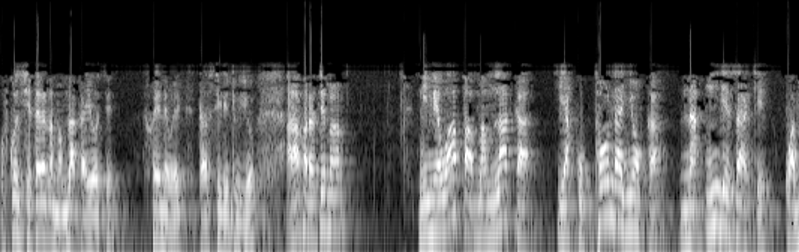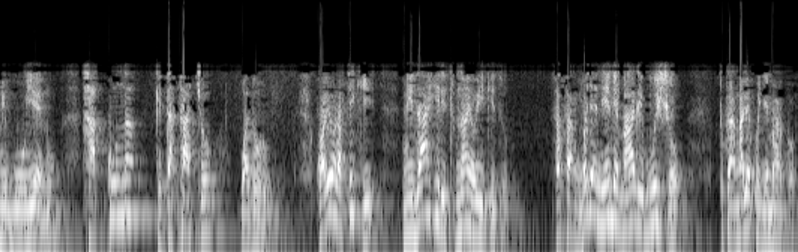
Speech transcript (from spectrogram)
Of course shetani ana mamlaka yote. Anyway tafsiri tu hiyo. Alafu anasema nimewapa mamlaka ya kuponda nyoka na nge zake kwa miguu yenu hakuna kitakacho wadhuru. Kwa hiyo rafiki ni dhahiri tunayo hii kitu. Sasa ngoja niende mahali mwisho tukaangalia kwenye marko.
